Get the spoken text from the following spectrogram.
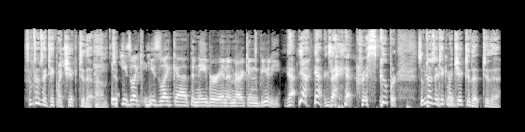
sometimes I take my chick to the um. To, he's like he's like uh, the neighbor in American Beauty. yeah, yeah, yeah, exactly. Yeah, Chris Cooper. Sometimes I take my chick to the to the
